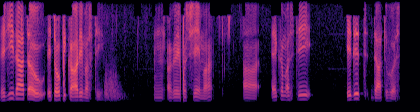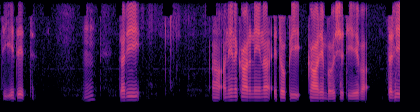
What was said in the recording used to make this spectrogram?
णिजि धातौ इतोपि कार्यमस्ति। अग्रे पश्येम। एकमस्ति इदित् धातुः अस्ति, इदित्। तर्हि अनेन कारणेन इतोपि कार्यं भविष्यति एव। तर्हि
